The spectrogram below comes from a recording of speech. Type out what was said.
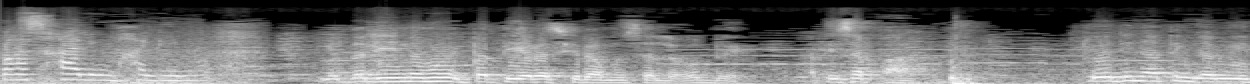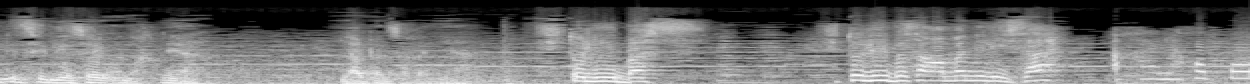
Baka sakaling makalimot. Madali namang ipatira si Ramon sa loob eh. At isa pa, pwede natin gamitin si Lisa yung anak niya. Laban sa kanya. Si Tulibas. Si Tulibas ang ama ni Lisa? Akala ko po,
